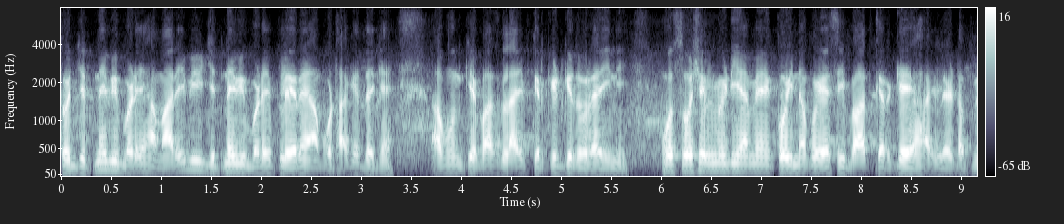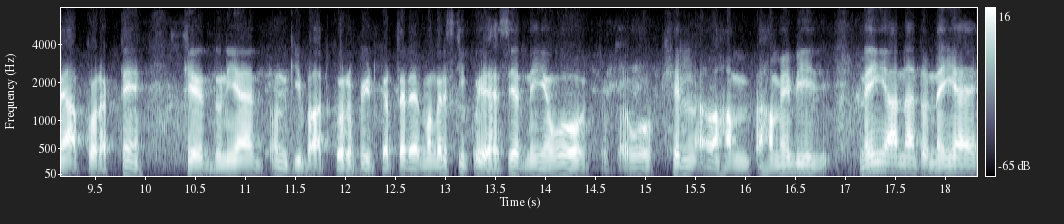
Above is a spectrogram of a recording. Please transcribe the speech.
तो जितने भी बड़े, हमारे भी जितने भी बड़े प्लेयर हैं, आप उठा के देखें, अब उनके पास लाइव क्रिकेट की तो रह नहीं। वो सोशल मीडिया में कोई ना कोई ऐसी बात करके हाईलाइट अपने आप को रखते हैं। कि दुनिया उनकी बात को रिपीट करते रहे मगर इसकी कोई हैसियत नहीं है वो वो खेल हम हमें भी नहीं आना तो नहीं आए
